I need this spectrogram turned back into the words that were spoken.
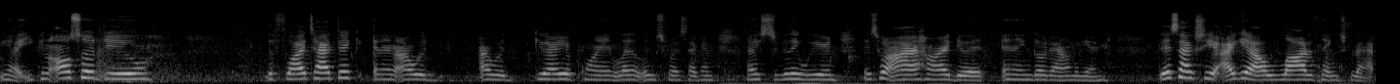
Yeah, you can also do the fly tactic, and then I would I would get out of your plane, let it loose for a second. It's really weird. It's what I how I do it, and then go down again. This actually I get a lot of things for that.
